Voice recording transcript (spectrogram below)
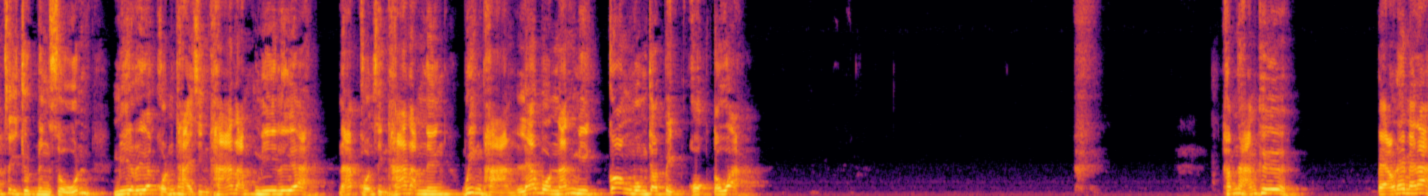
22.34.10 มีเรือขนถ่ายสินค้าลำมีเรือนะขนสินค้าลำหนึ่งวิ่งผ่าน แล้วบนนั้นมีกล้องวงจรปิด 6 ตัวคำถามคือ ไปเอาได้ไหมล่ะ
